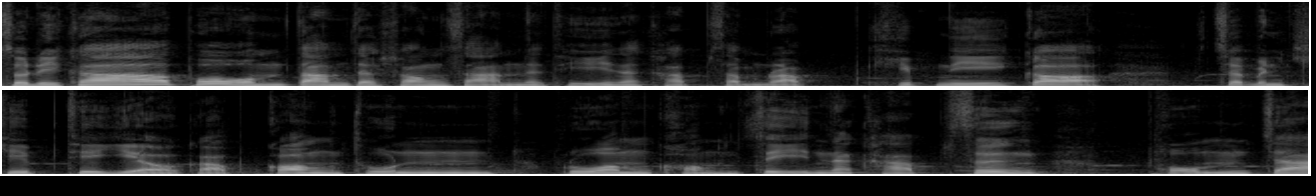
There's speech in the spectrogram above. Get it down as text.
สวัสดีครับพวกผมตั้มจากช่อง 3 นาทีนะครับสำหรับคลิปนี้ก็จะเป็นคลิปที่เกี่ยวกับกองทุนรวมของจีนนะครับ ซึ่งผมจะ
